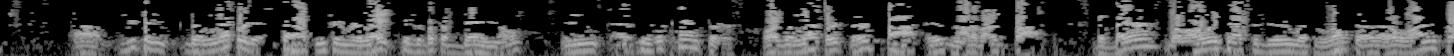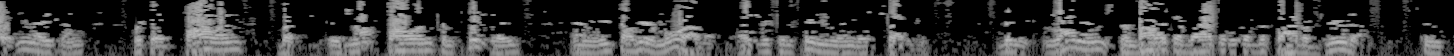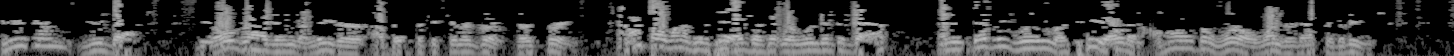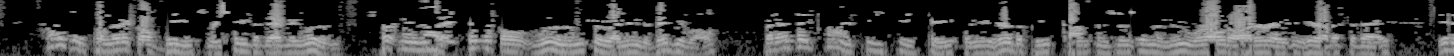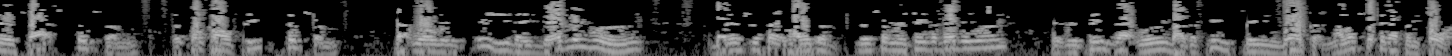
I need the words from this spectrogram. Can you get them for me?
Uh, you can, the leopard itself, you can relate to the book of Daniel in, as to the panther or the leopard. Their spot is not of our spot. The bear will always have to do with Russia, that old uncertain nation, which has fallen but is not fallen completely, and we shall hear more of it as we continue in this study. The lion, symbolic of that, is of the tribe of Judah. Confusion, you bet. The old dragon, the leader of this particular group. Verse 3. And I saw one of his heads as it were wounded to death, and his deadly wound was healed, and all the world wondered after the beast. How does a political beast receive a deadly wound? Certainly not a physical wound to an individual, but as they cry peace, peace, peace, and you hear the peace conferences in the New World Order as you hear of it today, it is that system, the so-called peace system, that will receive a deadly wound. That is to say, how does the system receive a deadly wound? It receives that wound by the peace being broken. Now let's look it up in four.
